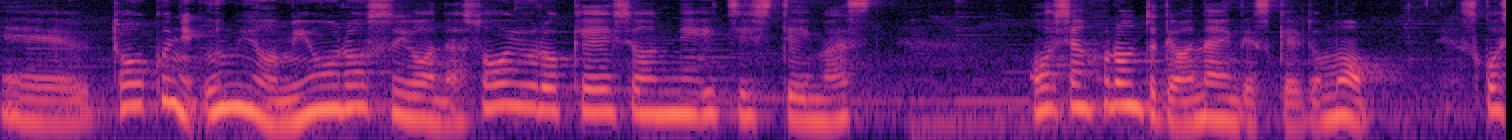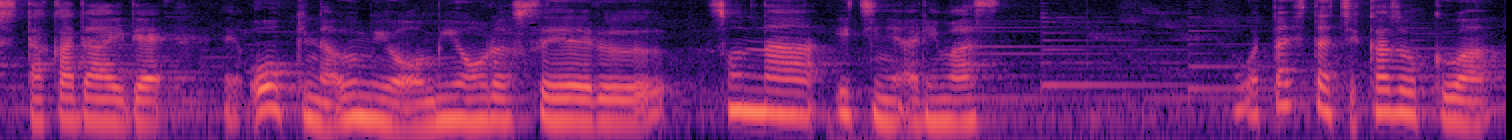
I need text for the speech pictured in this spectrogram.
えー、遠くに海を見下ろすようなそういうロケーションに位置しています。オーシャンフロントではないんですけれども少し高台で大きな海を見下ろせるそんな位置にあります。私たち家族は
